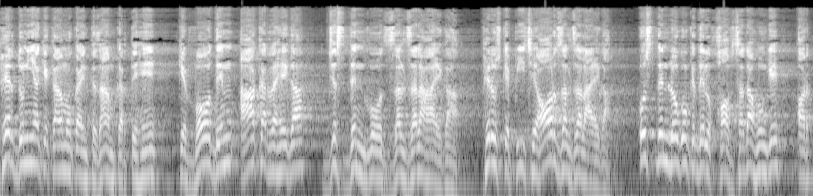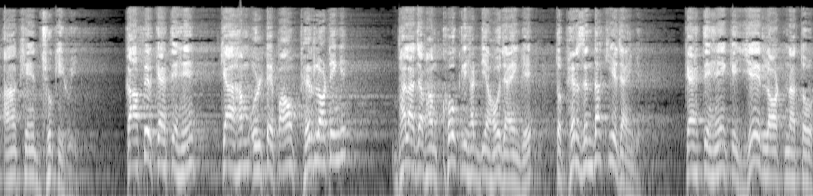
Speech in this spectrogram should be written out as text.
फिर दुनिया के कामों का इंतज़ाम करते हैं कि वो दिन आकर रहेगा, जिस दिन वो जलजला आएगा, फिर उसके पीछे और जलजला आएगा। उस दिन लोगों के दिल खौफजदा होंगे और आँखें झुकी हुई। काफिर कहते हैं, क्या हम उल्टे पाँव फिर लौटेंगे? भला जब हम खोखली हड्डियाँ हो जाएँगे तो फिर ज़िंदा किए जाएँगे? कहते हैं कि यह लौटना तो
